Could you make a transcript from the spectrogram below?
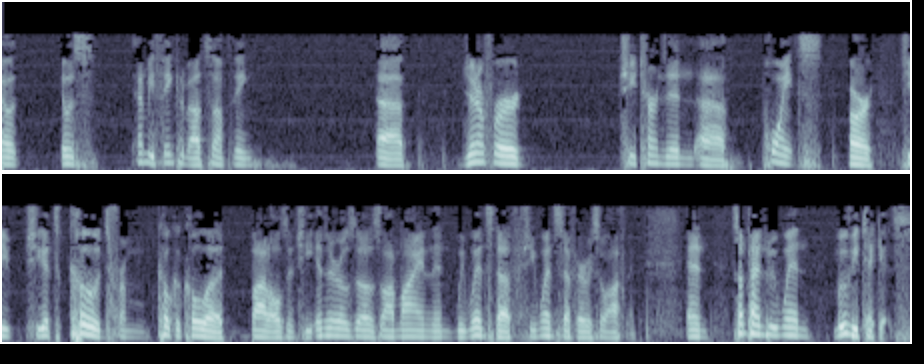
Know, it was had me thinking about something. Uh, Jennifer, she turns in uh, points, or she she gets codes from Coca Cola bottles, and she enters those online. And then we win stuff. She wins stuff every so often, and sometimes we win movie tickets.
